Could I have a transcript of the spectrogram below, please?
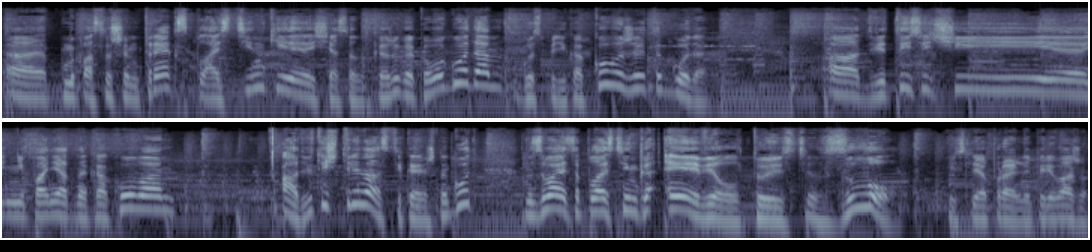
Э, Мы послушаем трек с пластинки. Сейчас вам скажу, какого года. Господи, какого же это года? А, 2000... непонятно какого. А, 2013, конечно, год. Называется пластинка Evil, то есть зло, если я правильно перевожу.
